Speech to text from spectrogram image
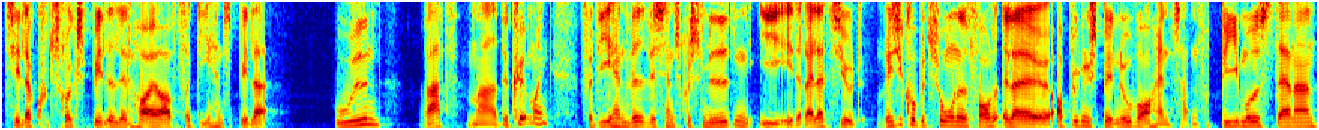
til at kunne trykke spillet lidt højere op, fordi han spiller uden ret meget bekymring, fordi han ved, hvis han skulle smide den i et relativt risikobetonet for, eller øh, opbygningsspil nu, hvor han tager den forbi modstanderen,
